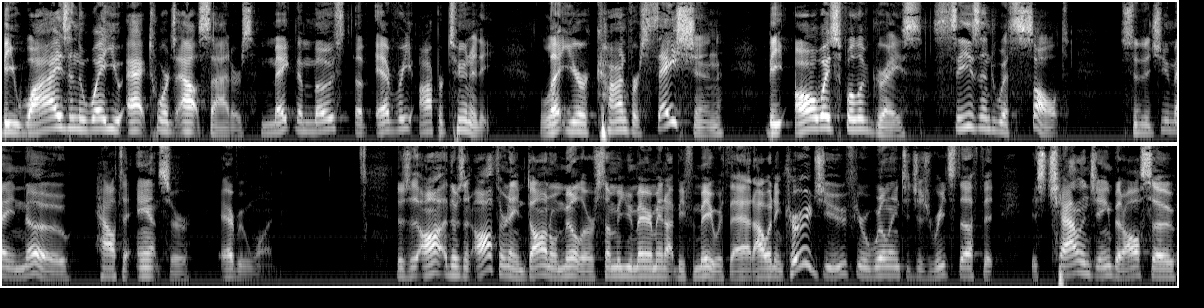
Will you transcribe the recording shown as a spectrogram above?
be wise in the way you act towards outsiders, make the most of every opportunity. Let your conversation be always full of grace, seasoned with salt, so that you may know how to answer everyone. There's, there's an author named Donald Miller. Some of you may or may not be familiar with that. I would encourage you, if you're willing to just read stuff that is challenging, but also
